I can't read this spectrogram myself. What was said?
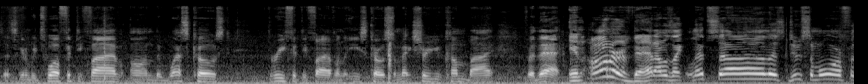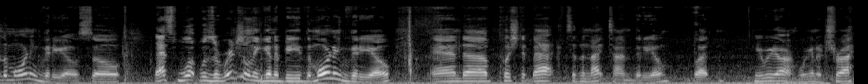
So it's going to be 12.55 on the West Coast, 3.55 on the East Coast. So make sure you come by for that. In honor of that, I was like, let's uh, let's do some more for the morning video. So that's what was originally going to be the morning video and uh, pushed it back to the nighttime video. But here we are. We're going to try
